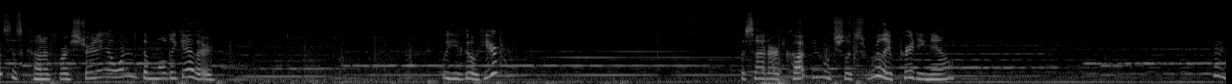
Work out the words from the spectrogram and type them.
This is kind of frustrating. I wanted them all together. Will you go here? Beside our cotton, which looks really pretty now. Hmm.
